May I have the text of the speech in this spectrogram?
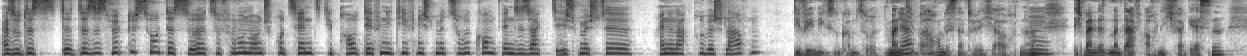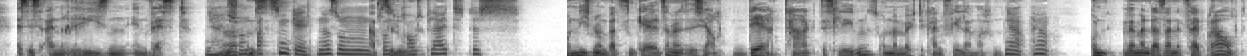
Also das, das ist wirklich so, dass äh, zu 95 Prozent die Braut definitiv nicht mehr zurückkommt, wenn sie sagt, ich möchte eine Nacht drüber schlafen. Die wenigsten kommen zurück. Manche Ja. brauchen das natürlich auch. Ne? Mhm. Ich meine, man darf auch nicht vergessen, es ist ein Rieseninvest. Ja, ne? schon ein Batzen Geld, ne? So ein, so ein Absolut. Brautkleid, das, Und nicht nur ein Batzen Geld, sondern es ist ja auch der Tag des Lebens und man möchte keinen Fehler machen. ja, ja. Und wenn man da seine Zeit braucht,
